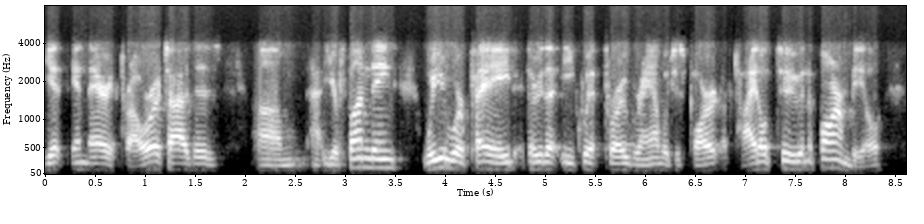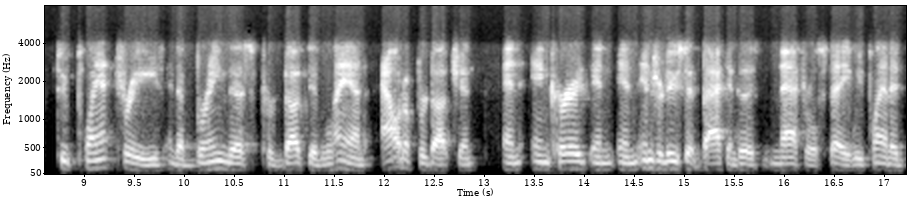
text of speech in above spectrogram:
get in there, it prioritizes um, your funding. We were paid through the EQIP program, which is part of Title II in the Farm Bill, to plant trees and to bring this productive land out of production and encourage and, and introduce it back into its natural state. We planted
